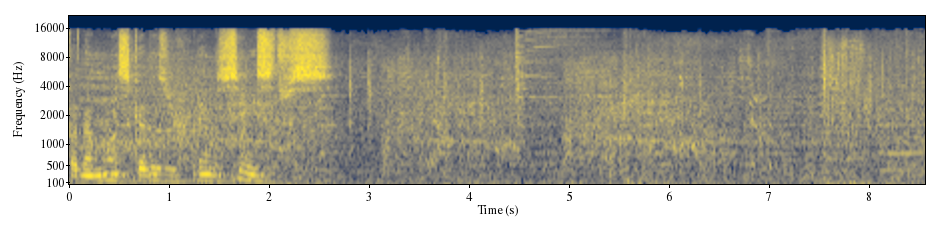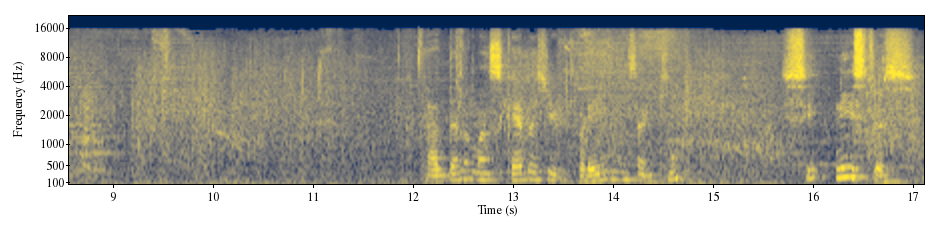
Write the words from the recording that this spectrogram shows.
Tá dando umas quedas de frame sinistros. Tá dando umas quedas de frames aqui sinistras.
